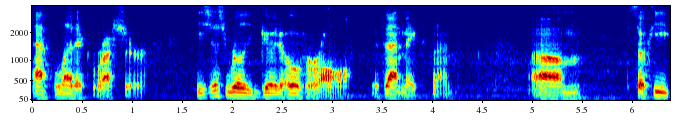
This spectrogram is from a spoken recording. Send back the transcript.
athletic rusher. He's just really good overall, if that makes sense. Um, so he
